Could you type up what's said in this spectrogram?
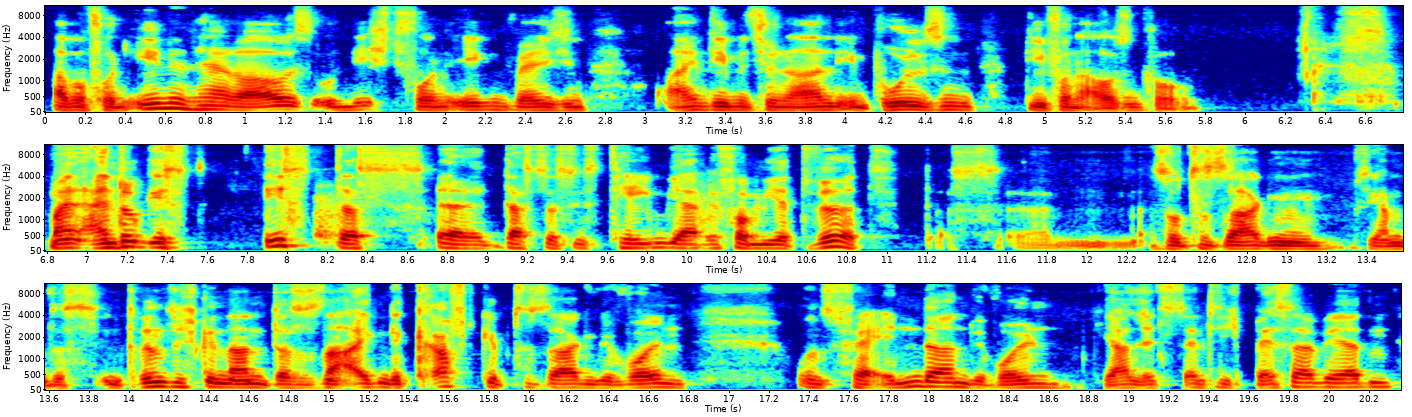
aber von innen heraus und nicht von irgendwelchen eindimensionalen Impulsen, die von außen kommen. Mein Eindruck ist, ist, dass, äh, dass das System ja reformiert wird. Dass ähm, sozusagen, Sie haben das intrinsisch genannt, dass es eine eigene Kraft gibt, zu sagen, wir wollen uns verändern, wir wollen ja letztendlich besser werden.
